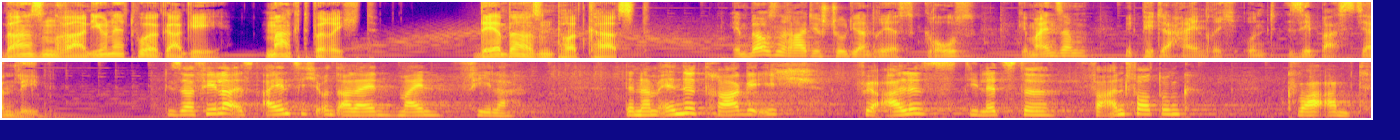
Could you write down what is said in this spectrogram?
Börsenradio Network AG. Marktbericht. Der Börsenpodcast. Im Börsenradiostudio Andreas Groß gemeinsam mit Peter Heinrich und Sebastian Leben. Dieser Fehler ist einzig und allein mein Fehler. Denn am Ende trage ich für alles die letzte Verantwortung qua Amt.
